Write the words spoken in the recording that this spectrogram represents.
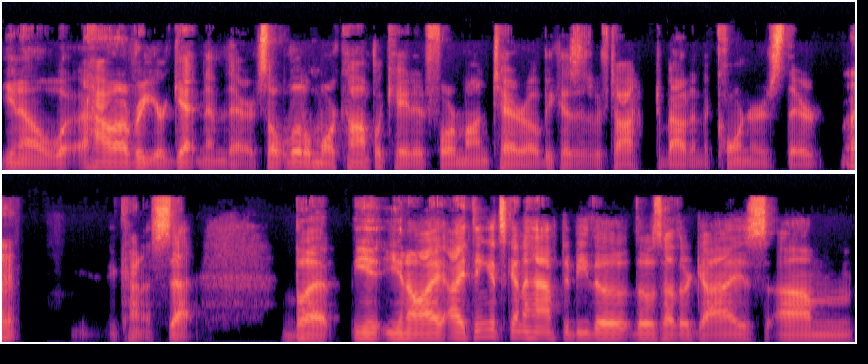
you know, however you're getting them there. It's a little more complicated for Montero because, as we've talked about in the corners, they're Right. kind of set. But you, you know, I, I think it's going to have to be the, those other guys. Um,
